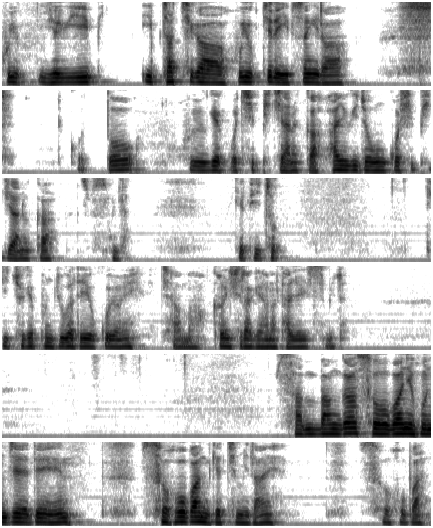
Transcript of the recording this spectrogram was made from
후육 잎, 잎 자체가 후육질의 잎성이라 꽃도 후육에 꽃이 피지 않을까 화육이 좋은 꽃이 피지 않을까 싶습니다. 이렇게 뒤쪽 뒤쪽에 분주가 되었고요. 자마 건실하게 하나 달려 있습니다. 삼반과 서호반이 혼재된 서호반 개체입니다. 서호반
